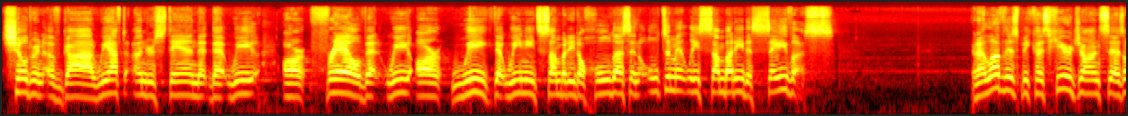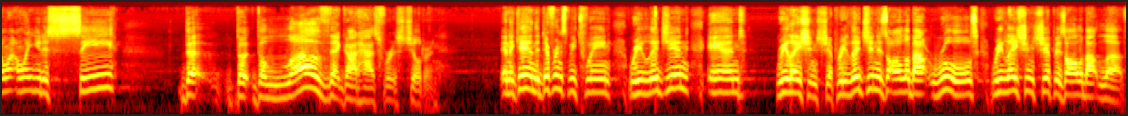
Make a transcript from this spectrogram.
children of God. We have to understand that, that we are frail, that we are weak, that we need somebody to hold us and ultimately somebody to save us. And I love this because here John says, I want, I want you to see the, the, the love that God has for his children. And again, the difference between religion and relationship. Religion is all about rules, relationship is all about love.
